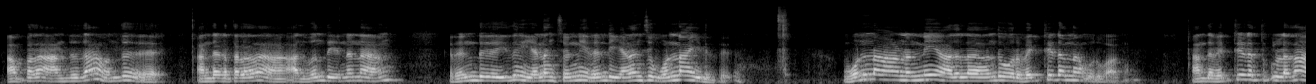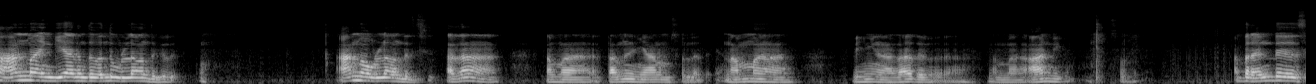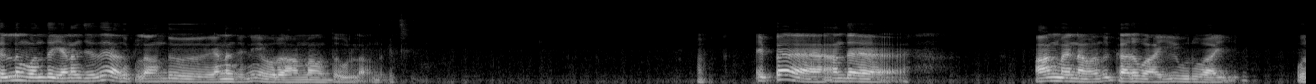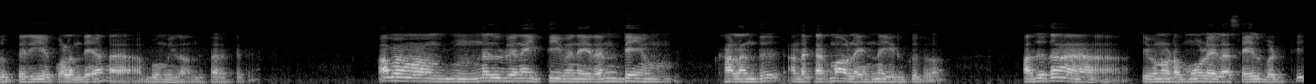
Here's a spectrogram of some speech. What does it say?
அப்போ தான் அதுதான் வந்து அந்த இடத்துல தான் அது வந்து என்னென்னா ரெண்டு இதுவும் இணைஞ்சொன்னி ரெண்டு இணைஞ்சு ஒன்றாயிடுது ஒன்றானே அதில் வந்து ஒரு வெற்றிடம் தான் உருவாகும். அந்த வெற்றிடத்துக்குள்ளே தான் ஆன்மா எங்கேயா இருந்து வந்து உள்ளே வந்துக்குது. ஆன்மா உள்ளே வந்துடுச்சு அதுதான் நம்ம தமிழ் ஞானம் சொல்லுது. நம்ம விஞ்ஞ அதாவது நம்ம ஆன்மீகம் சொல்லுது. அப்போ ரெண்டு செல்லும் வந்து இணைஞ்சது அதுக்குள்ளே வந்து இணைஞ்சுன்னு ஒரு ஆன்மா வந்து உள்ளே வந்துக்குச்சு. இப்போ அந்த ஆண்மை வந்து? கருவாகி உருவாகி ஒரு பெரிய குழந்தையாக பூமியில் வந்து பிறக்குது. அவன் நல்வினை தீவினை ரெண்டையும் கலந்து அந்த கர்மாவில் என்ன இருக்குதோ அதுதான் இவனோட மூளையில் செயல்படுத்தி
